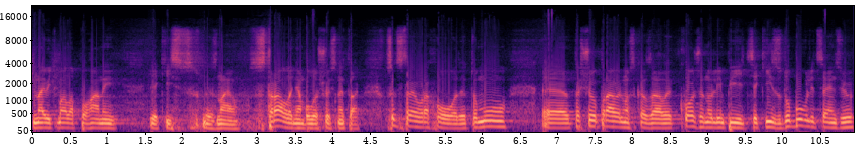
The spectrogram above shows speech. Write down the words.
навіть мала поганий якийсь, не знаю, з було щось не так. Все це треба враховувати. Тому е, те, що ви правильно сказали, кожен олімпієць, який здобув ліцензію,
